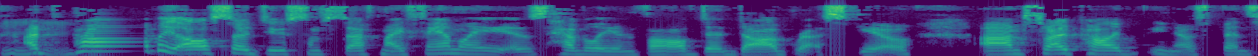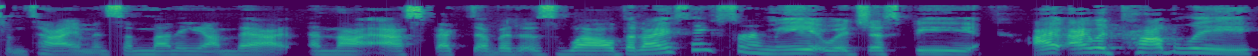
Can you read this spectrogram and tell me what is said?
Mm-hmm. i'd probably also do some stuff. My family is heavily involved in dog rescue. Um, so i'd probably you know spend some time and some money on that and that aspect of it as well. But i think for me it would just be I, I would probably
